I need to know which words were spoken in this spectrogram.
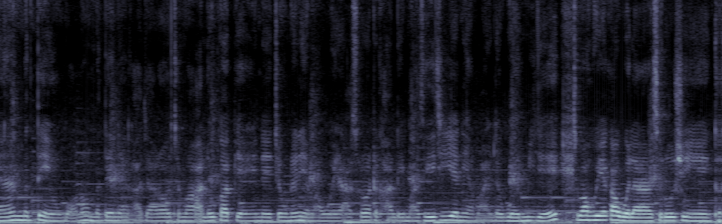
လမ်းမတင်ဘူးပေါ့နော်မတင်တဲ့အခါကျတော့ကျမအလုပ်ကပြန်ရင်းနဲ့ဂျုံတဲ့နေရာမှာဝယ်တာဆိုတော့တစ်ခါလေးမှာဈေးကြီးရဲ့နေရာမှာလည်းဝယ်မိတယ်ကျမဟိုရက်ကဝယ်လာတာဆိုလို့ရှိရင်က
